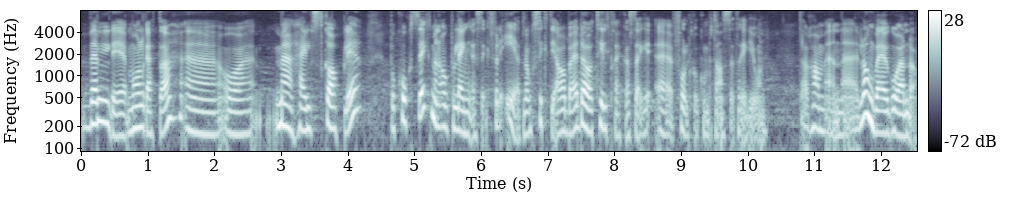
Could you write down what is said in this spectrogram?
veldig målretta eh, og mer helskapelig på kort sikt, men òg på lengre sikt. For det er et langsiktig arbeid da å tiltrekke seg eh, folk og kompetanse til regionen. Der har vi en eh, lang vei å gå ennå.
